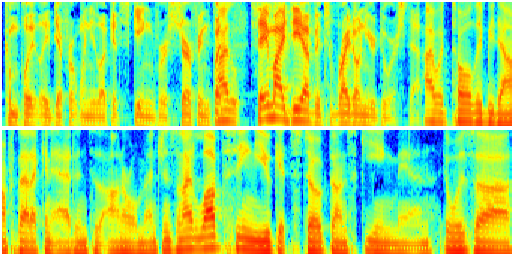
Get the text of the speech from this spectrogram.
completely different when you look at skiing versus surfing, but I- same idea of it's right on your doorstep. I would totally be down for that. I can add into the honorable mentions, and I loved seeing you get stoked on skiing, man. It was uh,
